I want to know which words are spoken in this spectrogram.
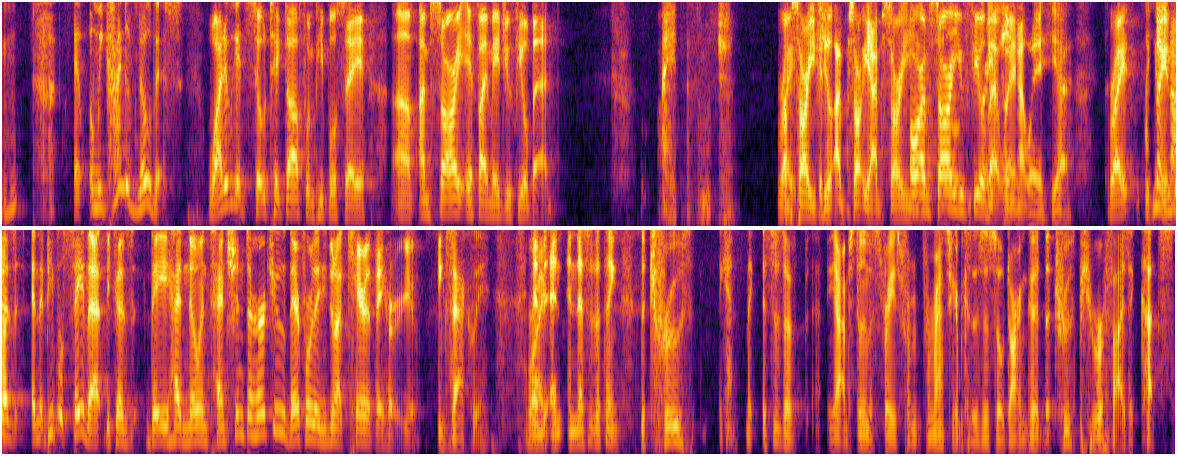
And, and we kind of know this. Why do we get so ticked off when people say, um, "I'm sorry if I made you feel bad"? I hate that so much. Right? I'm sorry you It's- feel. I'm sorry. Yeah, I'm sorry. Or I'm sorry you feel sorry you're that way. That way. Yeah. right? Like, no, It's you're not. And people say that because they had no intention to hurt you, therefore they do not care that they hurt you. Exactly. Right. And, and and this is the thing. The truth again, like this is a yeah, I'm stealing this phrase from from Ratzinger because this is so darn good. The truth purifies, it cuts.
